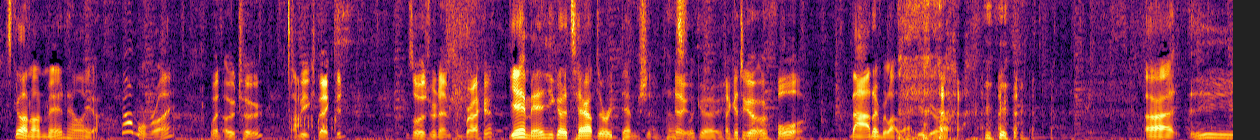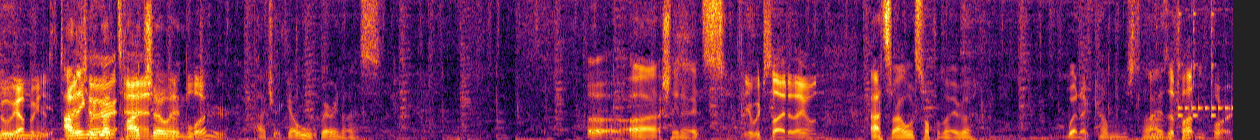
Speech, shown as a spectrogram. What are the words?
What's going on, man? How are you? I'm alright. Went 0-2, to be expected. It's always redemption bracket. Yeah, man, you got to tear up the redemption. That's Yeah, it go? I get to go 0-4. Nah, don't be like that. You'll be right. All right. Who are we up against? I think we got Taicho and and Blue. Patrick. Oh, very nice. Uh, oh, actually, no, it's Yeah, which side are they on? that's right, We'll swap them over. when it comes Oh, time. there's a button for it.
